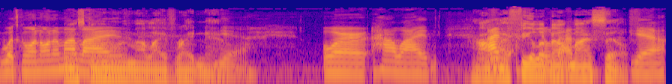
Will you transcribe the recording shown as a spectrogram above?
what's going on in my what's life, going on in my life right now. Yeah, or how I how I, I feel, feel, about, about myself. Yeah,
